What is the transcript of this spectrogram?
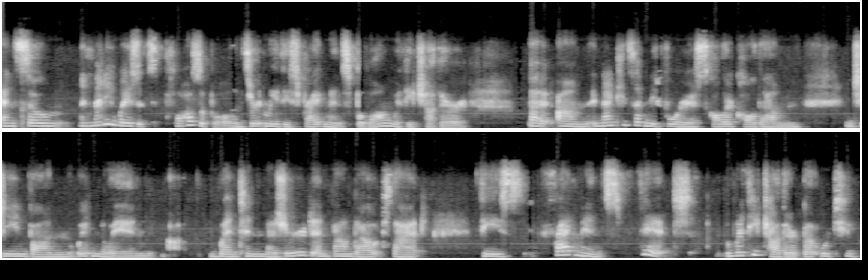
And so, in many ways, it's plausible, and certainly these fragments belong with each other. But um, in 1974, a scholar called um, Jean von Waadenoijen went and measured and found out that these fragments fit with each other, but were too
